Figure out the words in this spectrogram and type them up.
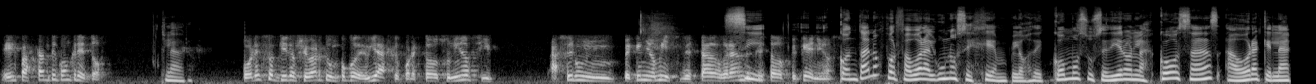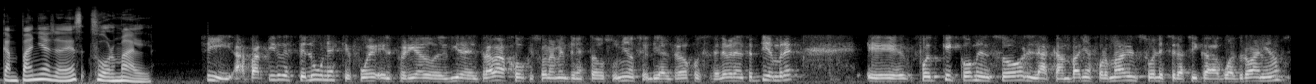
es bastante concreto. Claro. Por eso quiero llevarte un poco de viaje por Estados Unidos y hacer un pequeño mix de estados grandes y estados pequeños. Contanos, por favor, algunos ejemplos de cómo sucedieron las cosas ahora que la campaña ya es formal. Sí, a partir de este lunes, que fue el feriado del Día del Trabajo, que solamente en Estados Unidos el Día del Trabajo se celebra en septiembre, eh, fue que comenzó la campaña formal, suele ser así cada cuatro años.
